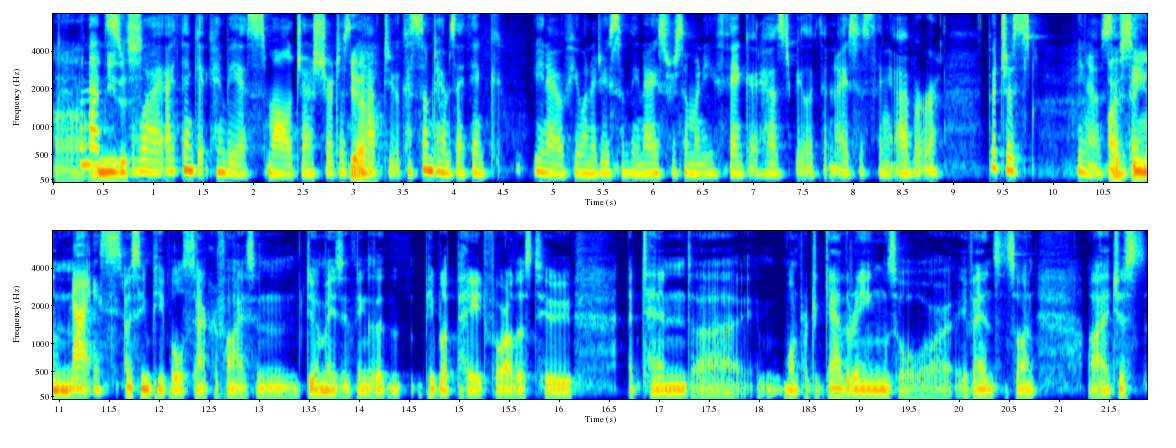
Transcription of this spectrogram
uh. And I that's knew this why I think it can be a small gesture. It doesn't Yeah. have to, because sometimes I think, you know, if you want to do something nice for someone, you think it has to be like the nicest thing ever. But just, you know, something I've seen nice. I've seen people sacrifice and do amazing things. That people have paid for others to attend uh, one project gatherings or events and so on. I just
